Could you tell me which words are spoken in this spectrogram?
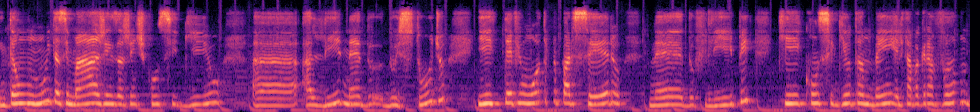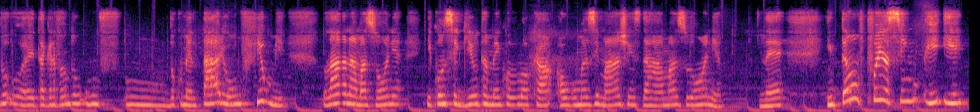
Então, muitas imagens a gente conseguiu uh, ali, né, do, do, estúdio. E teve um outro parceiro, né, do Felipe, que conseguiu também. Ele estava gravando, está gravando um, um documentário ou um filme lá na Amazônia e conseguiu também colocar algumas imagens da Amazônia né? Então foi assim, e, e,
